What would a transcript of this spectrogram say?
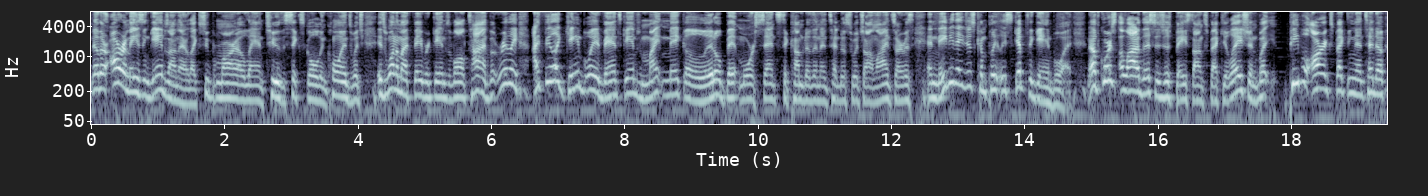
Now there are amazing games on there like Super Mario Land 2, The Six Golden Coins, which is one of my favorite games of all time, but really I feel like Game Boy Advance games might make a little bit more sense to come to the Nintendo Switch Switch Online service, and maybe they just completely skipped the Game Boy. Now, of course, a lot of this is just based on speculation, but people are expecting Nintendo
